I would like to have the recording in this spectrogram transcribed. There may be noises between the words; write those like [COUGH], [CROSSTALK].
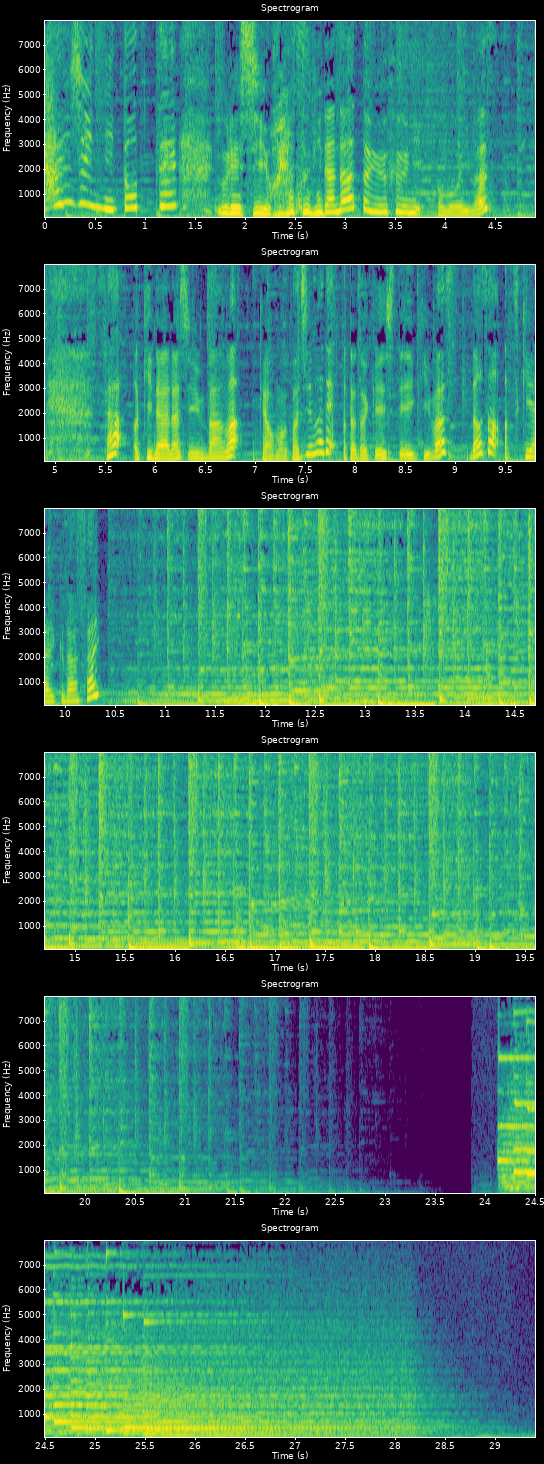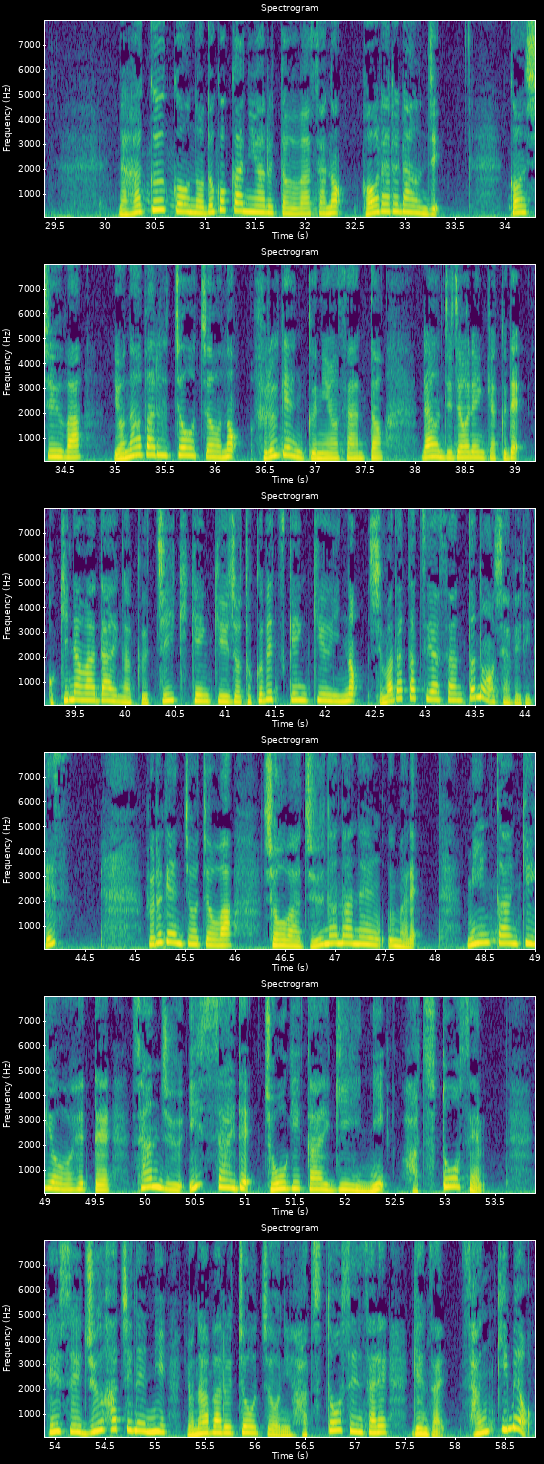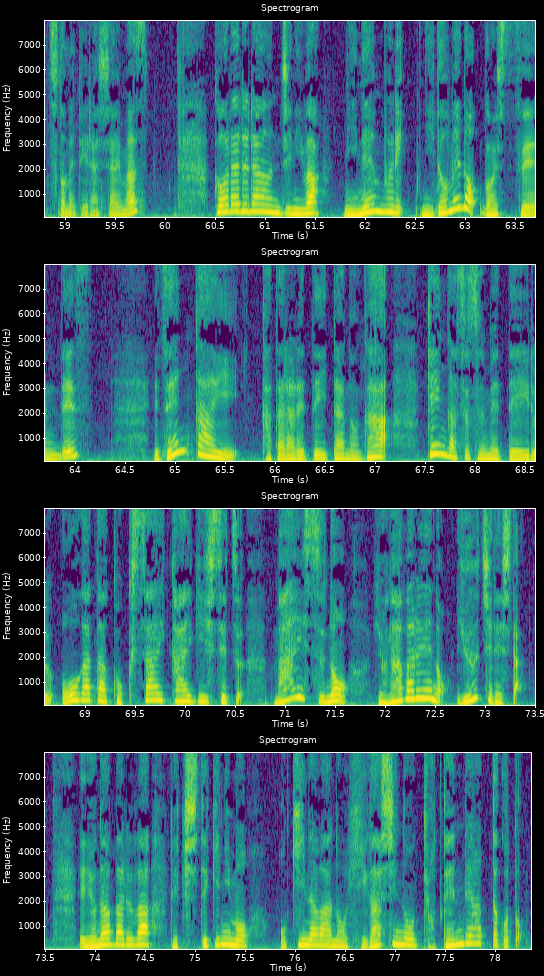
人にとって嬉しいお休みだなというふうに思います。さあ沖縄羅針盤は今日も5時までお届けしていきます。どうぞお付き合いください。那覇空港のどこかにあると噂のコーラルラウンジ。今週は与那原町長の古源邦夫さんとラウンジ常連客で沖縄大学地域研究所特別研究員の島田克也さんとのおしゃべりです。古源町長は昭和17年生まれ。民間企業を経て31歳で町議会議員に初当選。平成18年に与那原町長に初当選され現在3期目を務めていらっしゃいます。コーラルラウンジには2年ぶり2度目のご出演です。前回語られていたのが県が進めている大型国際会議施設マイスの与那原への誘致でした。与那原は歴史的にも沖縄の東の拠点であったこと。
